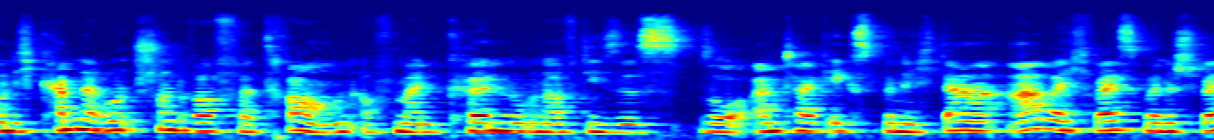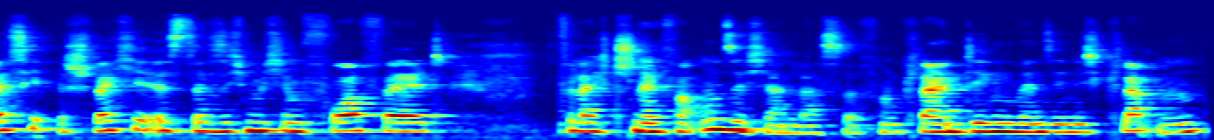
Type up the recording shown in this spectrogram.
Und ich kann da schon darauf vertrauen, auf mein Können und auf dieses, so an Tag X bin ich da, aber ich weiß, meine Schwäche, Schwäche ist, dass ich mich im Vorfeld vielleicht schnell verunsichern lasse von kleinen Dingen, wenn sie nicht klappen,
